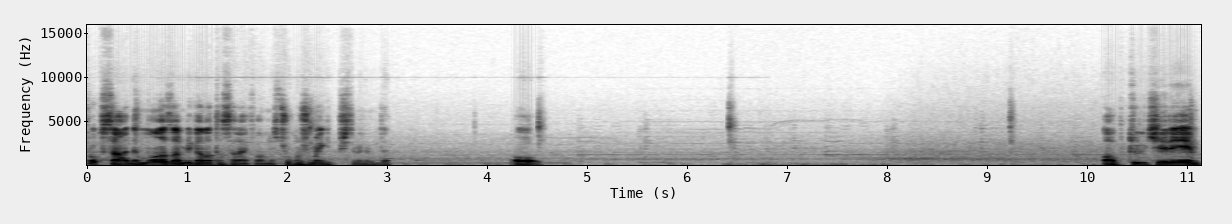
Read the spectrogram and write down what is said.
Çok sade, muazzam bir Galatasaray forması. Çok hoşuma gitmişti benim de. Oo. Abdülkerim.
